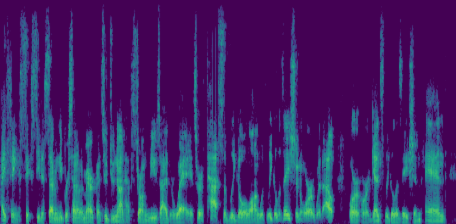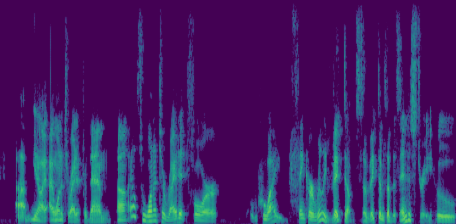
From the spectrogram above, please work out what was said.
I think 60 to 70% of Americans who do not have strong views either way and sort of passively go along with legalization or without or, or against legalization. And, um, you know, I, I, wanted to write it for them. Uh, I also wanted to write it for who I think are really victims, the victims of this industry who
